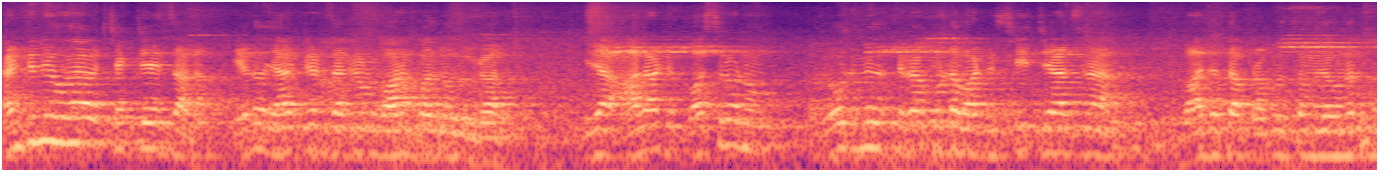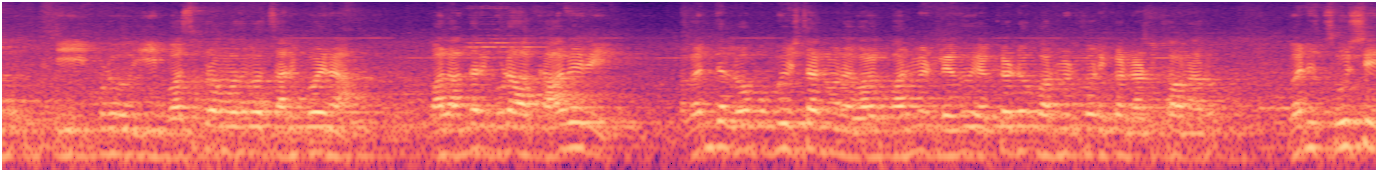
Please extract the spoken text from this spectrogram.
కంటిన్యూగా చెక్ చేయించాలి. ఏదో యాక్సిడెంట్ జరిగినప్పుడు వారం పది రోజులు కాదు. ఇది అలాంటి బస్సులను రోడ్డు మీద తిరగకుండా వాటిని సీజ్ చేయాల్సిన బాధ్యత ప్రభుత్వం మీద ఉన్నది. ఈ ఇప్పుడు ఈ బస్సు ప్రమాదంలో చనిపోయిన వాళ్ళందరికీ కూడా కావేరి అవన్నీ లోపభూయిష్టాన్ని ఉన్నాయి. వాళ్ళకి పర్మిట్ లేదు. ఎక్కడో పర్మిట్తో ఇక్కడ నడుపుతా ఉన్నారు. ఇవన్నీ చూసి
